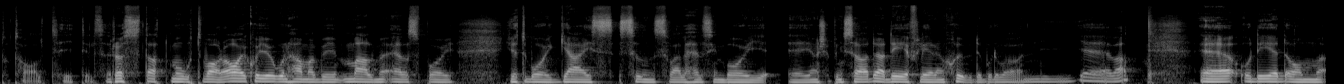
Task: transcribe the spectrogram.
totalt hittills. Röstat mot VAR. AIK, Djurgården, Hammarby, Malmö, Elfsborg, Göteborg, Gais, Sundsvall, Helsingborg, eh, Jönköping Södra. Det är fler än sju, det borde vara nio va? Eh, och det är de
